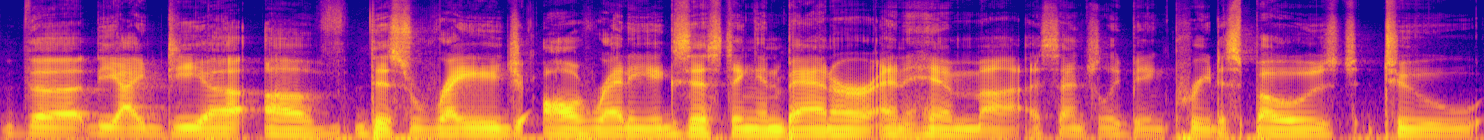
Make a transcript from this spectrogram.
The the idea of this rage already existing in Banner and him uh, essentially being predisposed to.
